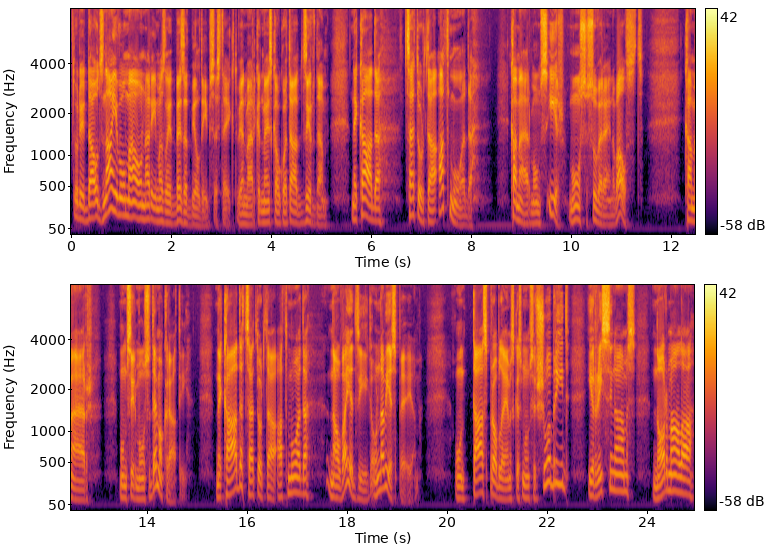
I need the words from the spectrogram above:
Tur ir daudz naivuma un arī mazliet bezatbildības, es teiktu, vienmēr, kad mēs kaut ko tādu dzirdam. Nekāda ceturtā atmoda, kamēr mums ir mūsu suverēna valsts, kamēr mums ir mūsu demokrātija, nekāda ceturtā atmoda nav vajadzīga un nav iespējama. Un tās problēmas, kas mums ir šobrīd, ir risināmas normālā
